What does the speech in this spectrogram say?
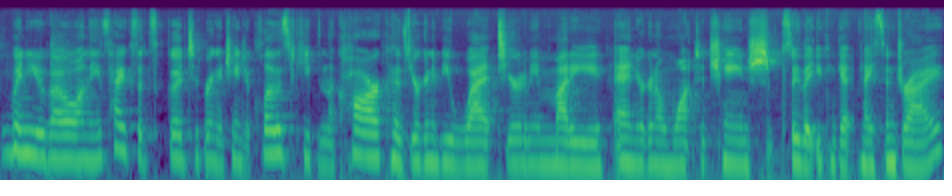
when you go on these hikes, it's good to bring a change of clothes to keep in the car because you're going to be wet, you're going to be muddy, and you're going to want to change so that you can get nice and dry.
